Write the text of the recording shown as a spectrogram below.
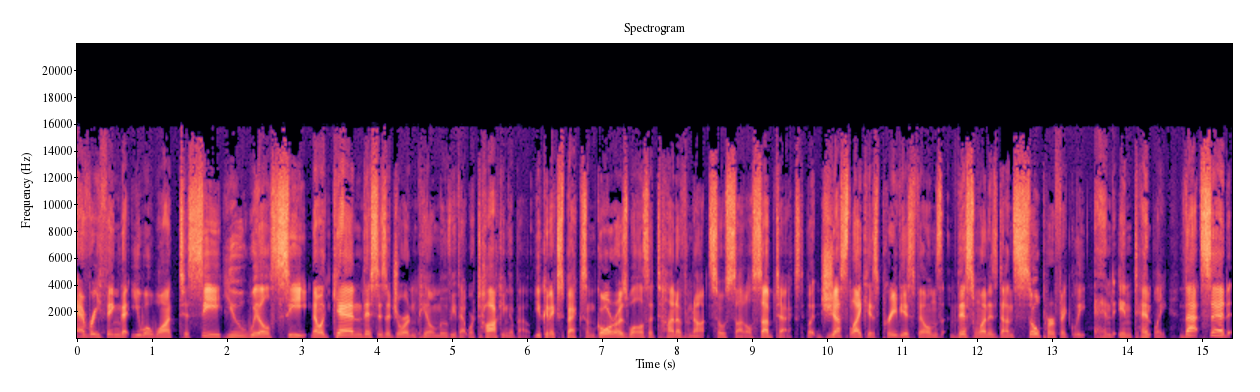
everything that you will want to see, you will see. Now, again, this is a Jordan Peele movie that we're talking about. You can expect some gore as well as a ton of not so subtle subtext. But just like his previous films, this one is done so perfectly and intently. That said,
